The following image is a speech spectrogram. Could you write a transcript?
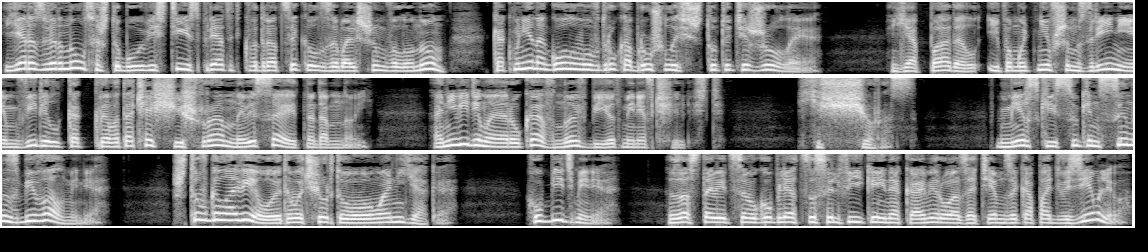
Я развернулся, чтобы увести и спрятать квадроцикл за большим валуном, как мне на голову вдруг обрушилось что-то тяжелое. Я падал и помутневшим зрением видел, как кровоточащий шрам нависает надо мной, а невидимая рука вновь бьет меня в челюсть. Еще раз. Мерзкий сукин сын избивал меня. Что в голове у этого чертового маньяка? Убить меня? Заставить совокупляться с эльфийкой на камеру, а затем закопать в землю?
